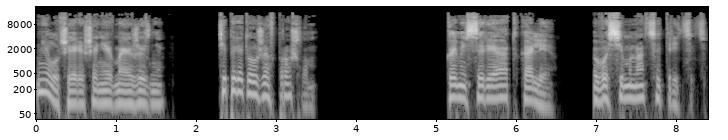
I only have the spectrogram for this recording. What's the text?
Не лучшее решение в моей жизни. Теперь это уже в прошлом. Комиссариат Кале. 18.30.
